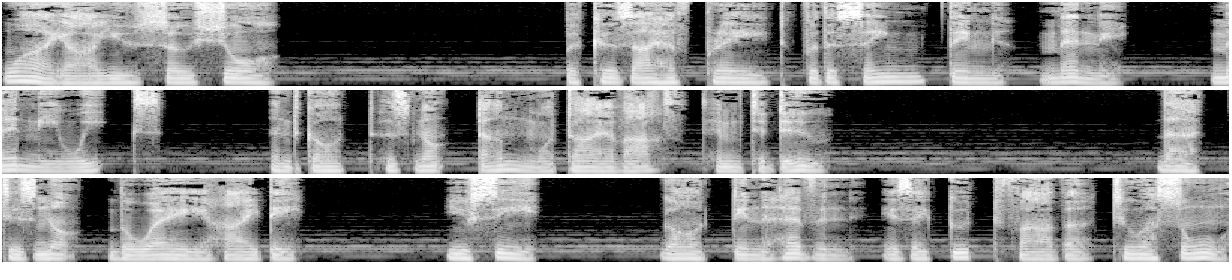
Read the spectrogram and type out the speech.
Why are you so sure? Because I have prayed for the same thing many, many weeks, and God has not done what I have asked him to do. That is not the way, Heidi. You see, God in heaven is a good father to us all,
